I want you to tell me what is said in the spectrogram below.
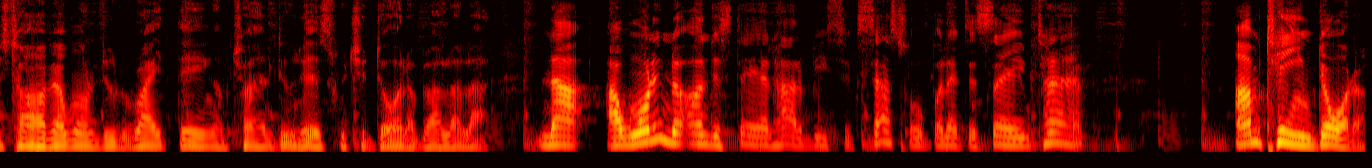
Mr. Harvey, I want to do the right thing. I'm trying to do this with your daughter, blah, blah, blah. Now, I want him to understand how to be successful, but at the same time, I'm team daughter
